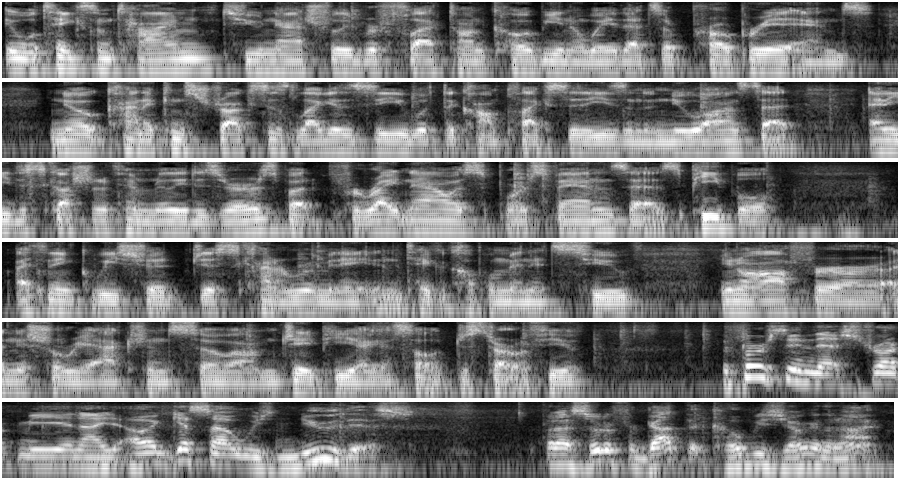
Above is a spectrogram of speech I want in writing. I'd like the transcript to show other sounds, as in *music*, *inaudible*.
it will take some time to naturally reflect on Kobe in a way that's appropriate and you know kind of constructs his legacy with the complexities and the nuance that any discussion of him really deserves. But for right now, as sports fans, as people, I think we should just kind of ruminate and take a couple minutes to you know offer our initial reactions. So um, JP, I guess I'll just start with you. The first thing that struck me, and I, I guess I always knew this, but I sort of forgot that Kobe's younger than I.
